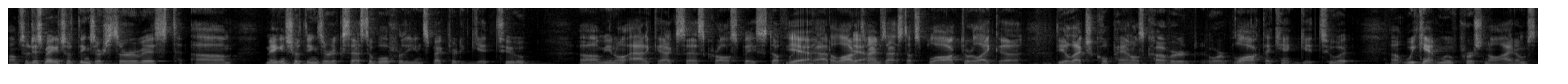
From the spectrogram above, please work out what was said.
Um, so just making sure things are serviced, um, making sure things are accessible for the inspector to get to. Um, you know, attic access, crawl space, stuff like Yeah. that. A lot of Yeah. times that stuff's blocked, or like uh, the electrical panel's covered or blocked. I can't get to it. Uh, we can't move personal items,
